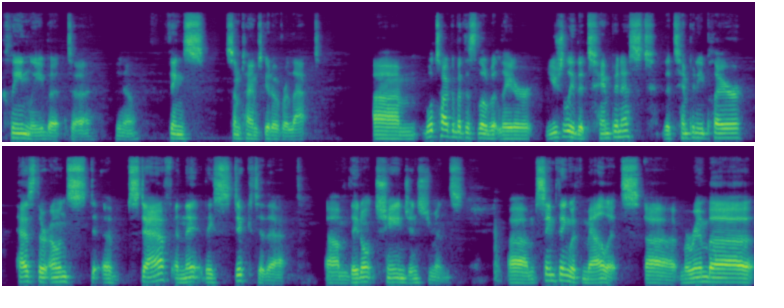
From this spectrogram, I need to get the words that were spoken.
cleanly, but uh, you know, things sometimes get overlapped. Um, we'll talk about this a little bit later. Usually the timpanist, the timpani player, has their own st uh, staff and they, they stick to that. Um, they don't change instruments. Um, same thing with mallets. Uh, marimba,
